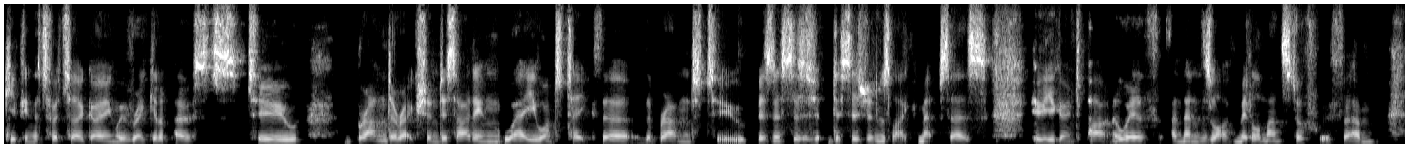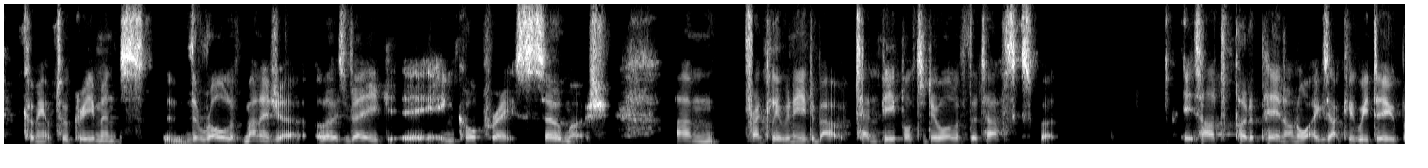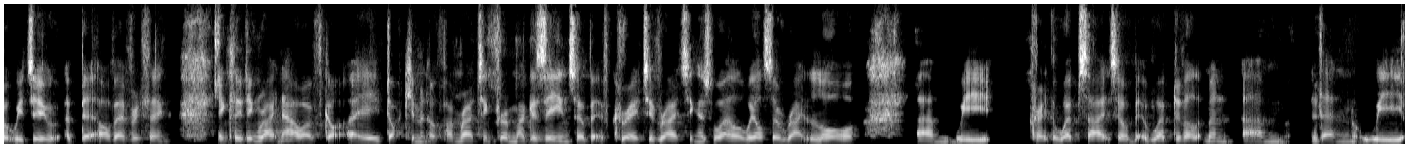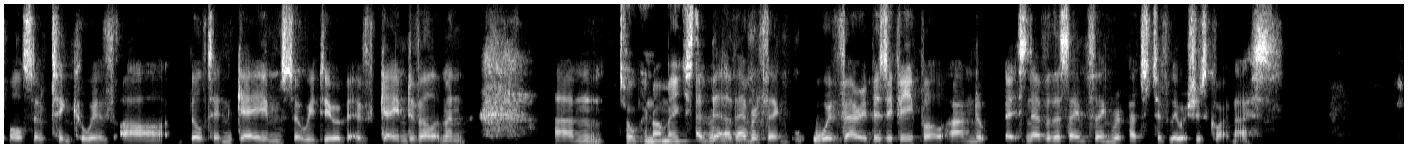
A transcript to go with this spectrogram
keeping the Twitter going with regular posts, to brand direction, deciding where you want to take the, the brand, to business decisions like Mep says, who you're going to partner with. And then there's a lot of middleman stuff with um, coming up to agreements. The role of manager, although it's vague, incorporates so much. Um, frankly, we need about 10 people to do all of the tasks, but it's hard to put a pin on what exactly we do, but we do a bit of everything, including right now. I've got a document up I'm writing for a magazine, so a bit of creative writing as well. We also write lore. Um, we create the website, so a bit of web development. Um, then we also tinker with our built-in games, so we do a bit of game development. Um, Tokenomics, a bit of everything. We're very busy people, and it's never the same thing repetitively, which is quite nice.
